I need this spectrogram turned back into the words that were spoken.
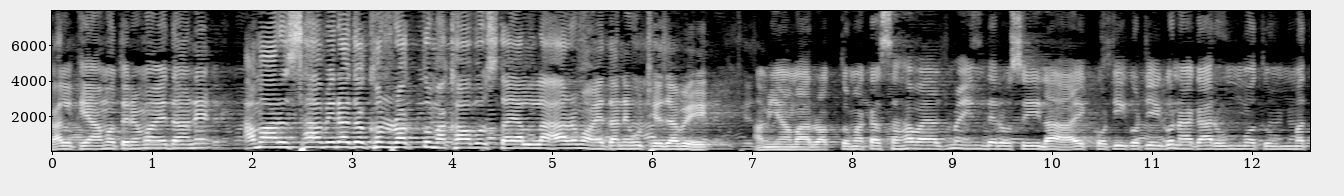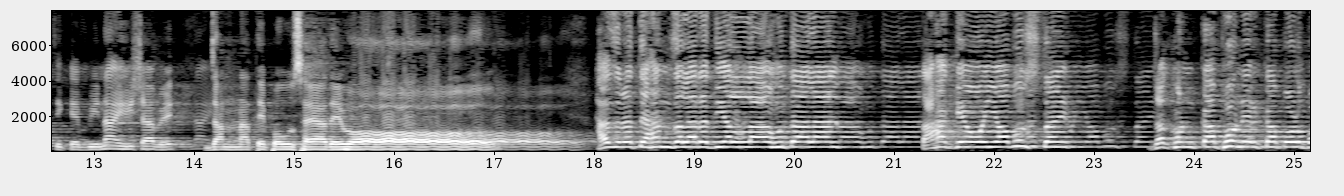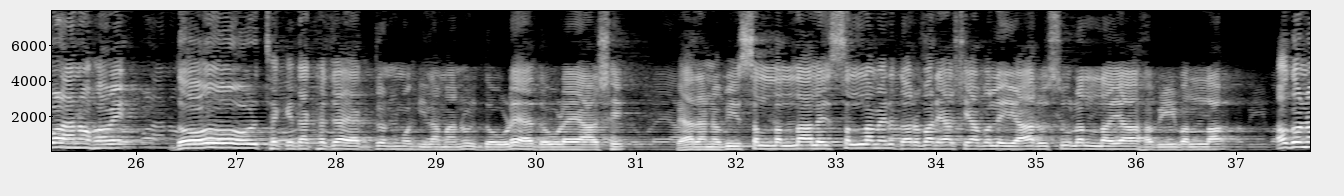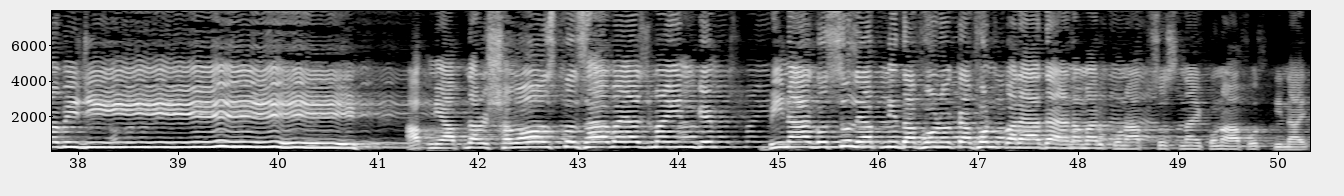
কালকে আমতের ময়দানে আমার সাবিরা যখন রক্ত মাখা অবস্থায় আল্লাহর ময়দানে উঠে যাবে, আমি আমার রক্তমাখা সাহাবাই আজমাইনদের ওসিলায় কোটি কোটি গুণাগার উম্মত উম্মতিকে বিনা হিসাবে জান্নাতে পৌঁছায়া দেব। হজরতে হানজালা রাদিয়াল্লাহু তাআলা তাহাকে ওই অবস্থায় যখন কাফনের কাপড় পরানো হবে, দৌড় থেকে দেখা যায় একজন মহিলা মানুষ দৌড়ে দৌড়ে আসে। প্যারা নবী আলাইহি সাল্লামের দরবারে আসিয়া বলে, ইয়া রাসূলুল্লাহ, ইয়া হাবিবাল্লাহ। অগনবীজি আপনি আপনার সমস্ত সাহাবায়ে বিনা গোসলে আপনি দাফন কাফন করা দেন। আমার কোনো আফসোস নাই, কোনো আপত্তি নাই।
